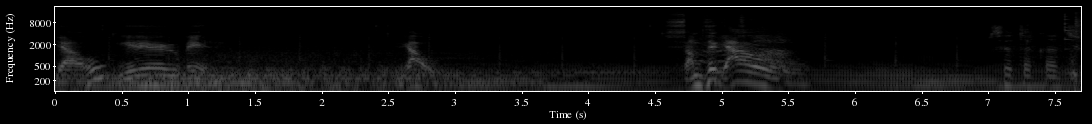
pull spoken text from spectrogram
Ja. Something out! Все атакать.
